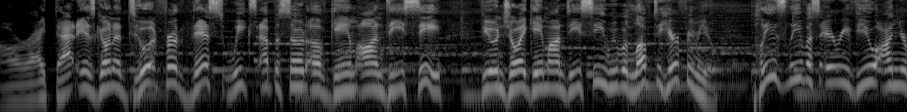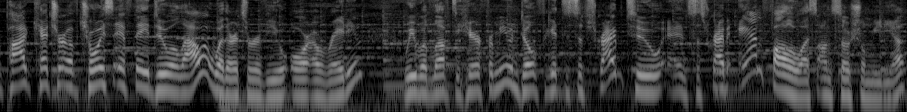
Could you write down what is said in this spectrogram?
All right, that is going to do it for this week's episode of Game On DC. If you enjoy Game On DC, we would love to hear from you. Please leave us a review on your podcatcher of choice if they do allow it, whether it's a review or a rating. We would love to hear from you, and don't forget to subscribe to and subscribe and follow us on social media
